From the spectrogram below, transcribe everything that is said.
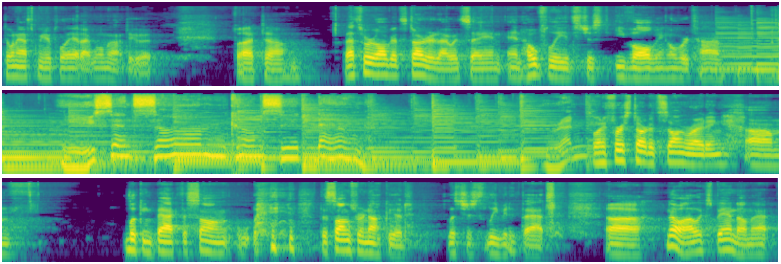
don't ask me to play it; I will not do it. But um, that's where it all got started, I would say, and, and hopefully it's just evolving over time. He said, "Son, come sit down." So when I first started songwriting, um, looking back, the song, the songs were not good. Let's just leave it at that. Uh, no, I'll expand on that.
